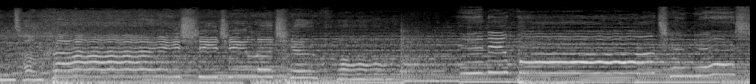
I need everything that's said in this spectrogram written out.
曾沧海，洗尽了铅华。与你花前月下，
